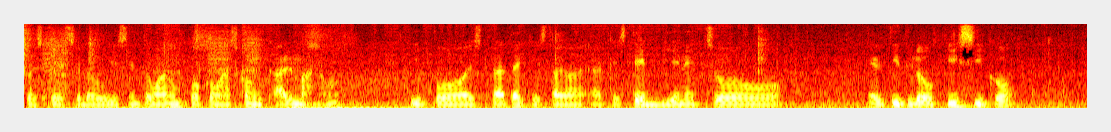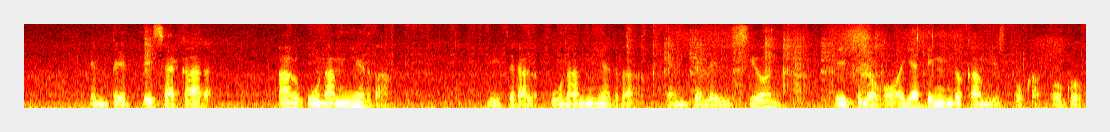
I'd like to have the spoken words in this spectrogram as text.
pues que se lo hubiesen tomado un poco más con calma, ¿no? Tipo, espérate a que, está, a que esté bien hecho el título físico, en vez de sacar a- una mierda, literal, una mierda en televisión y que luego vaya teniendo cambios poco a poco.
